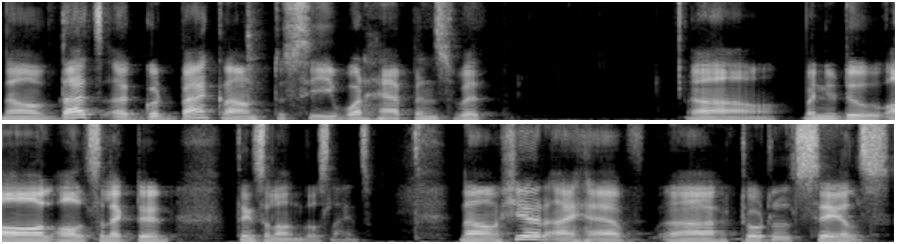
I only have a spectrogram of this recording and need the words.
now that's a good background to see what happens with uh, when you do all all selected things along those lines. Now here i have uh, total sales.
